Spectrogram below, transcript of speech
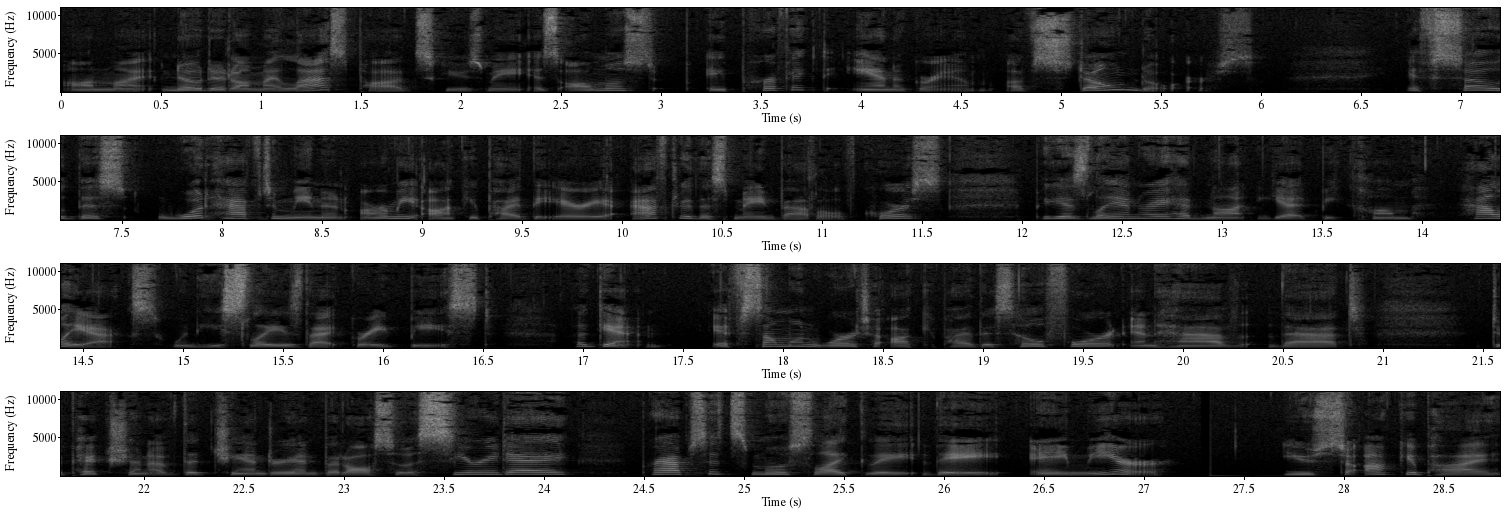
on my noted on my last pod, excuse me, is almost a perfect anagram of stone doors? If so, this would have to mean an army occupied the area after this main battle, of course, because Lanre had not yet become Haliax when he slays that great beast. Again, if someone were to occupy this hill fort and have that depiction of the Chandrian but also a Ciridae, perhaps it's most likely they Amyr used to occupy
